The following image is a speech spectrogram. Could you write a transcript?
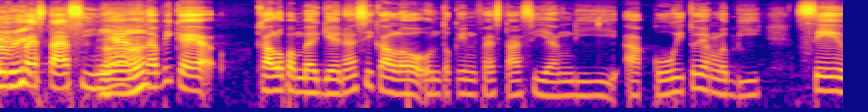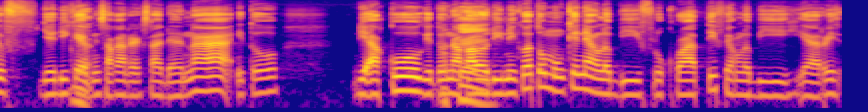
investasinya Uh-huh. tapi kayak kalau pembagiannya sih kalau untuk investasi yang di aku itu yang lebih safe jadi kayak Ya. misalkan reksadana itu di aku gitu nah Oke. kalau di Niko tuh mungkin yang lebih fluktuatif yang lebih ya eh,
